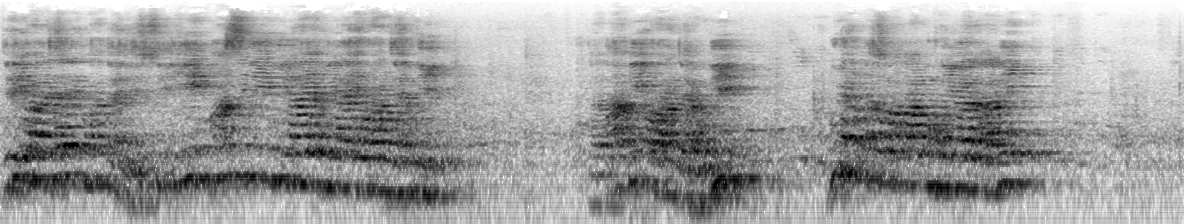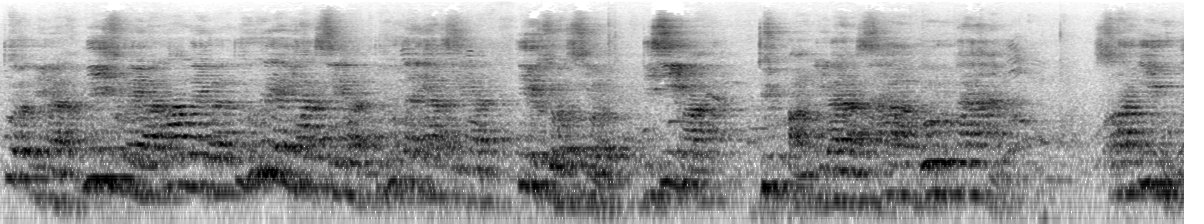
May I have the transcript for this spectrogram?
Jadi para saya kemarin tadi Yesus tinggi masih di wilayah-wilayah orang Yahudi. Tetapi orang Yahudi bukan seorang tamu mengira tadi Tuhan dia ni dia, ramai dan Tuhan yang dihasilkan, Tuhan yang dihasilkan, tiru di disimak, jumpa ibarat sangat burukkan seorang ibu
